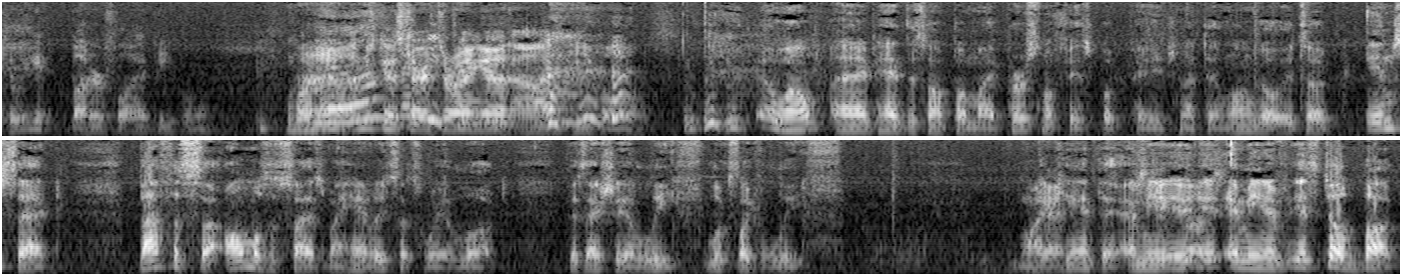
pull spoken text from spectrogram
Can we get butterfly people? Well, yeah. I'm just going to start throwing pretty. out odd people. Well, I've had this up on my personal Facebook page not that long ago. It's a insect, about the si- almost the size of my hand. At least that's the way it looked. But it's actually a leaf. Looks like a leaf. Why Okay. can't they? I mean, it, it- I mean, if, it's still a bug.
